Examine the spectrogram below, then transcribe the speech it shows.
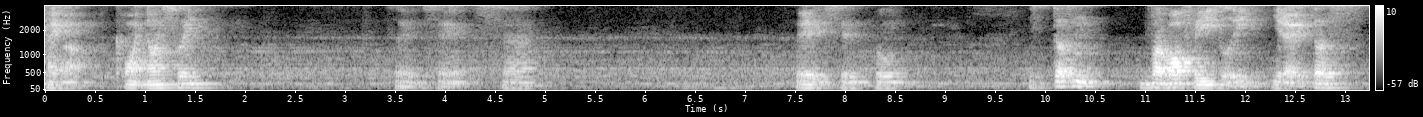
came up quite nicely. So you see it's uh, simple. It doesn't rub off easily. You know, it does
